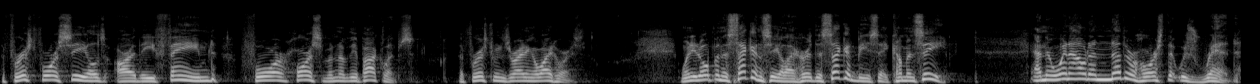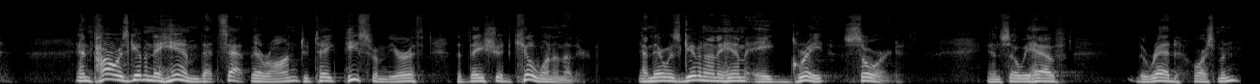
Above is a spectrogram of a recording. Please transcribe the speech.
The first four seals are the famed four horsemen of the apocalypse. The first one's riding a white horse. When he'd opened the second seal, I heard the second beast say, Come and see. And there went out another horse that was red and power was given to him that sat thereon to take peace from the earth, that they should kill one another. And there was given unto him a great sword. And so we have the red horsemen,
